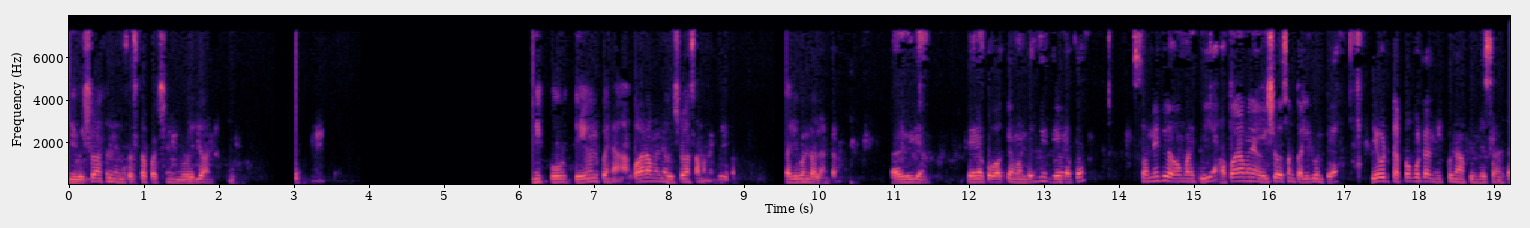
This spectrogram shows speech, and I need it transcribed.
నీ విశ్వాసం నేను స్వస్థపరిచిన నువ్వు వెళ్ళు అంట. నీకు దేవుని పైన అపారమైన విశ్వాసం అనేది కలిగి ఉండాలంట. దేవుని యొక్క వాక్యం అంటుంది దేవుని యొక్క సన్నిధిలో మనకి అపారమైన విశ్వాసం కలిగి ఉంటే దేవుడు తప్పకుండా నీకు నాకు ఏం చేస్తాడంట.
